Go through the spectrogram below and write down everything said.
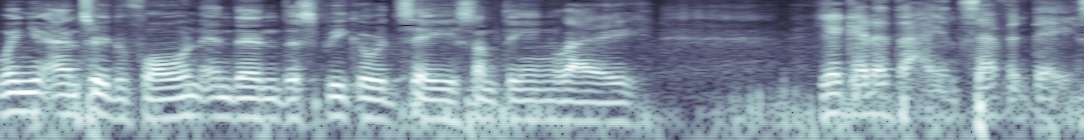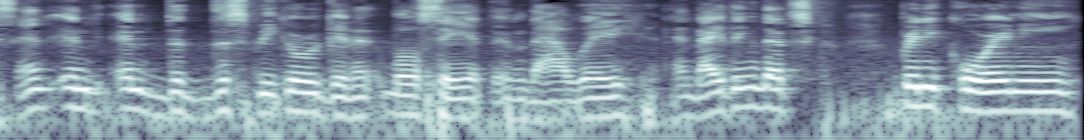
when you answer the phone, and then the speaker would say something like, "You're gonna die in seven days," and and, and the, the speaker will gonna will say it in that way, and I think that's pretty corny,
